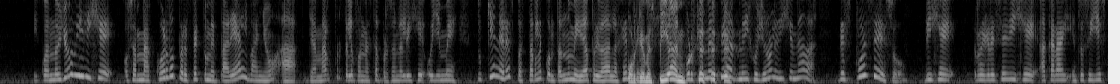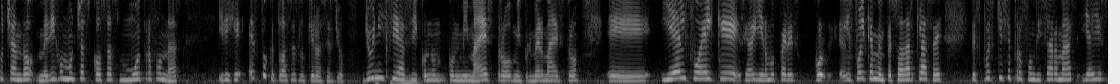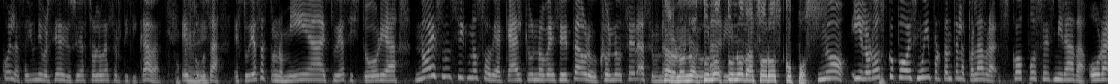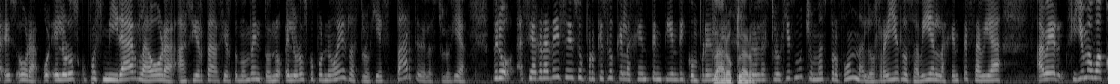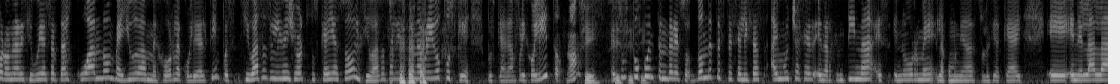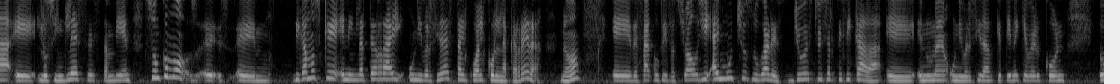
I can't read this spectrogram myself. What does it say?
Y cuando yo vi, dije, o sea, me acuerdo perfecto, me paré al baño a llamar por teléfono a esta persona, le dije, óyeme, ¿tú quién eres para estarle contando mi vida privada a la gente? Porque me espían. ¿Por qué me espían? Me dijo, yo no le dije nada. Después de eso, dije, regresé dije, ah, caray. Entonces seguí escuchando, me dijo muchas cosas muy profundas y dije, esto que tú haces lo quiero hacer yo. Yo inicié Ok. así con, un- con mi maestro, mi primer maestro, eh, y él fue el que, se llama Guillermo Pérez, él fue el que me empezó a dar clase. Después quise profundizar más y hay escuelas, hay universidades. Yo soy astróloga certificada. Es- Ok. o sea, estudias astronomía, estudias historia. No es un signo zodiacal que uno ve, dice, Tauro, conocerás una Claro, no, no, tú no, Aries". tú no das horóscopos. No, y el horóscopo es muy importante la palabra. Scopos es mirada, hora es hora. El horóscopo es mirar la hora a, cierta, a cierto momento. No, el horóscopo no es la astrología, es parte de la astrología. Pero se agradece eso porque es lo que la gente entiende y comprende. Claro, claro. Pero la astrología es mucho más profunda. Los reyes lo sabían, la gente sabía. A ver, si yo me voy a coronar y si voy a hacer tal, ¿cuándo me ayuda mejor la calidad del tiempo? Pues, si vas a salir en shorts, pues que haya sol. Si vas a salir con abrigo, pues que, pues que haga frijolito, ¿no? Sí, sí, es un sí, poco sí. entender eso. ¿Dónde te especializas? Hay mucha gente, en Argentina es enorme la comunidad de astrología que hay. Eh, en el ala, eh, los ingleses también. Son como, eh, eh, digamos que en Inglaterra hay universidades tal cual con la carrera, ¿no? Eh, the Faculty of Astrology. Hay muchos lugares. Yo estoy certificada eh, en una universidad que tiene que ver con eh,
